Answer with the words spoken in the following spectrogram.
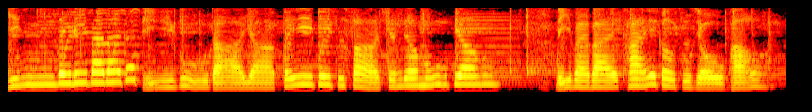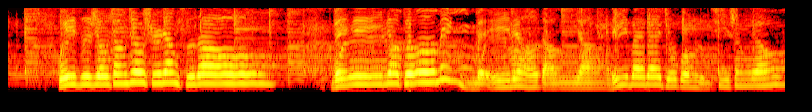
因为李白白的屁股大呀，被鬼子发现了目标。李白白抬钩子就跑，鬼子手上就是两刺刀。为了革命，为了党呀，李白白就光荣牺牲了。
